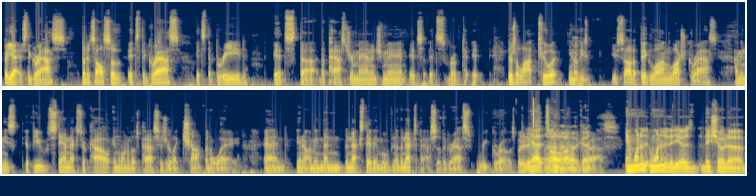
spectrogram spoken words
But yeah, it's the grass, but it's also it's the grass, it's the breed, it's the the pasture management, it's it's rota- it, there's a lot to it. You know, mm-hmm. these you saw the big long lush grass. I mean, these if you stand next to a cow in one of those pastures, you're like chomping away. And you know, I mean, then the next day they move into the next pasture, the grass regrows. But it is Yeah, it's all uh, about okay. the grass. In one of the one of the videos, they showed a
